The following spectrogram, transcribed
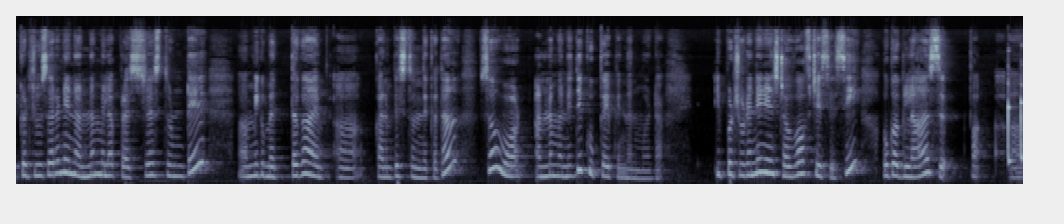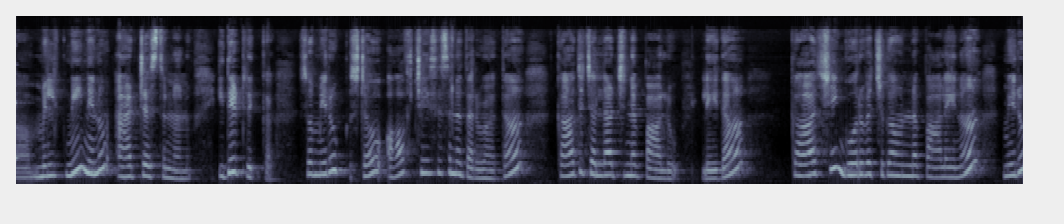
ఇక్కడ చూసారా నేను అన్నం ఇలా ప్రెస్ చేస్తుంటే మీకు మెత్తగా కనిపిస్తుంది కదా. సో వా అన్నం అనేది కుక్ అయిపోయింది అనమాట ఇప్పుడు చూడండి నేను స్టవ్ ఆఫ్ చేసేసి ఒక గ్లాస్ మిల్క్ని నేను యాడ్ చేస్తున్నాను. ఇదే ట్రిక్ సో మీరు స్టవ్ ఆఫ్ చేసేసిన తర్వాత కాచి చల్లార్చిన పాలు లేదా కాచి గోరువెచ్చగా ఉన్న పాలైనా మీరు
